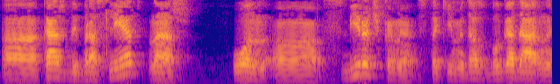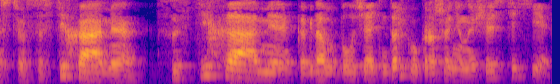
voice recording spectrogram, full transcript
э, каждый браслет наш, он э, с бирочками, с такими, да, с благодарностью, со стихами, со стихами, когда вы получаете не только украшения, но еще и стихи.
